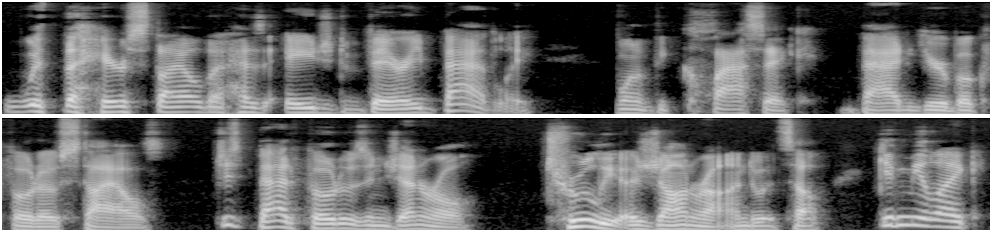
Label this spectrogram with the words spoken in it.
with the hairstyle that has aged very badly. One of the classic bad yearbook photo styles. Just bad photos in general. Truly a genre unto itself. Give me like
